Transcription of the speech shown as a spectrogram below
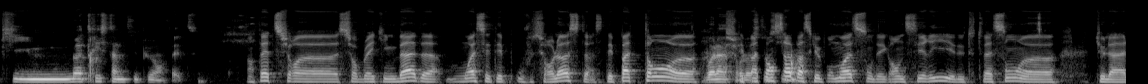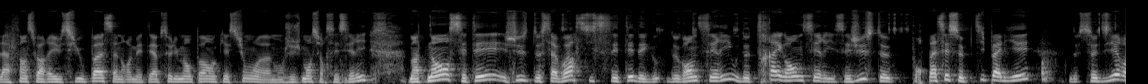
qui m'attriste un petit peu, en fait. En fait, sur, euh, sur Breaking Bad, moi, c'était ou sur Lost, c'était pas tant, euh, voilà, sur pas tant ça parce que pour moi, ce sont des grandes séries et de toute façon, euh, que la, la, fin soit réussie ou pas, ça ne remettait absolument pas en question mon jugement sur ces séries. Maintenant, c'était juste de savoir si c'était de grandes séries ou de très grandes séries. C'est juste pour passer ce petit palier de se dire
